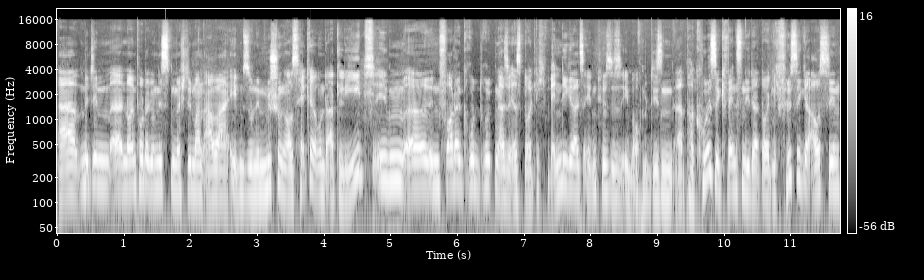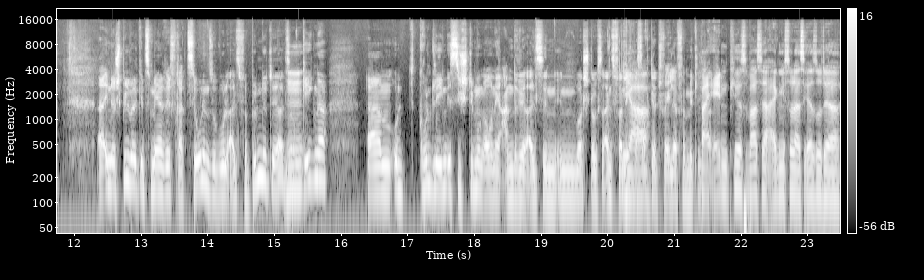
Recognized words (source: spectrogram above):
Äh, mit dem äh, neuen Protagonisten möchte man aber eben so eine Mischung aus Hacker und Athlet eben äh, in den Vordergrund rücken. Also er ist deutlich wendiger als Aiden Pierce, ist eben auch mit diesen Parcours-Sequenzen, die da deutlich flüssiger aussehen. in der Spielwelt gibt es mehrere Fraktionen, sowohl als Verbündete als mhm. auch Gegner. Ähm, und grundlegend ist die Stimmung auch eine andere als in, in Watch Dogs 1, fand ja, ich, was auch der Trailer vermittelt Bei Aiden Pierce war es ja eigentlich so, dass er so der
